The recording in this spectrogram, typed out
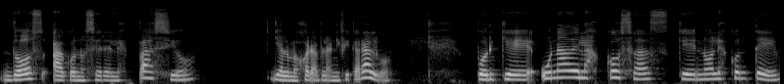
dos a conocer el espacio y a lo mejor a planificar algo porque una de las cosas que no les conté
